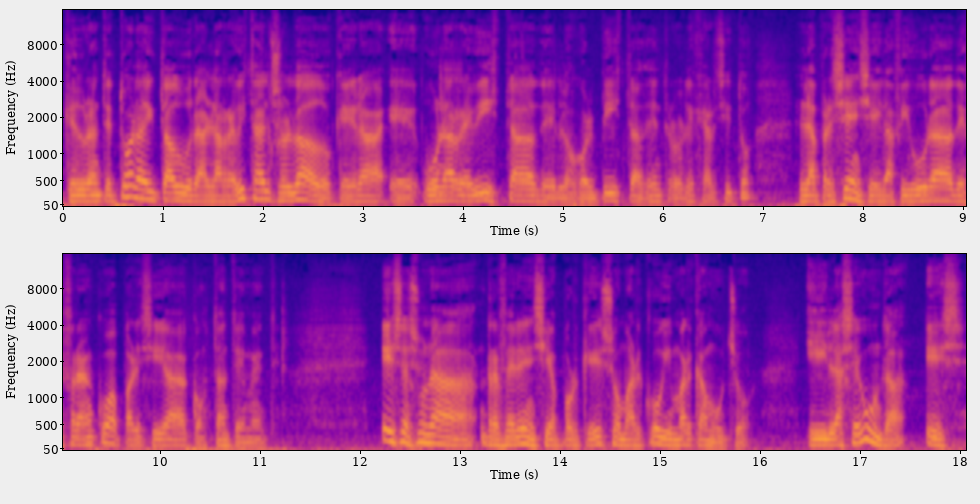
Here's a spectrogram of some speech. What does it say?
que durante toda la dictadura la revista del soldado, que era eh, una revista de los golpistas dentro del ejército, la presencia y la figura de Franco aparecía constantemente. Esa es una referencia porque eso marcó y marca mucho. Y la segunda es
